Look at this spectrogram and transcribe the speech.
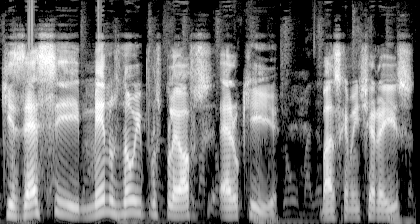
quisesse menos não ir para os playoffs era o que ia. Basicamente era isso.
